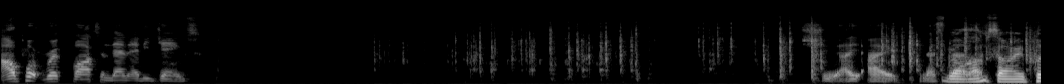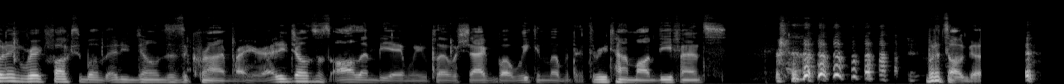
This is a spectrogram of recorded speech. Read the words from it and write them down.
I'll put Rick Fox and then Eddie James. I I messed Bro, I'm sorry. Putting Rick Fox above Eddie Jones is a crime right here. Eddie Jones was all NBA when he played with Shaq, but we can live with the three time all defense. but it's all good.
